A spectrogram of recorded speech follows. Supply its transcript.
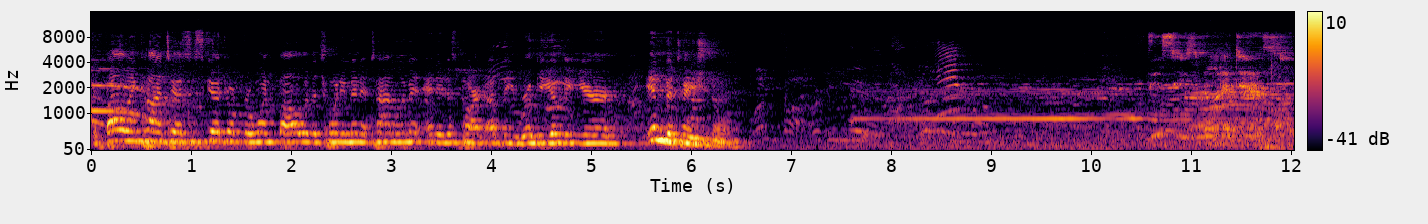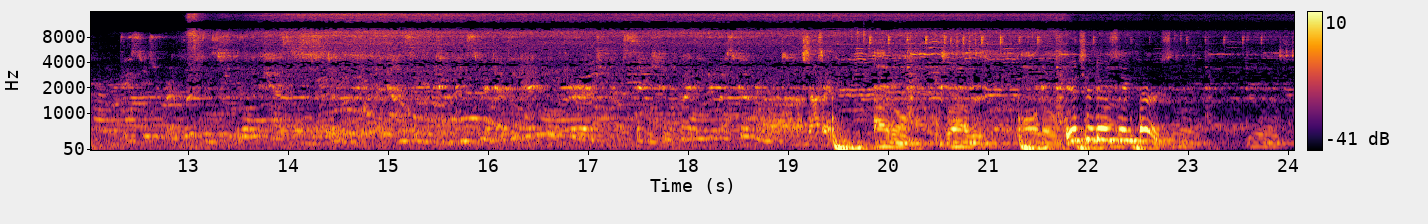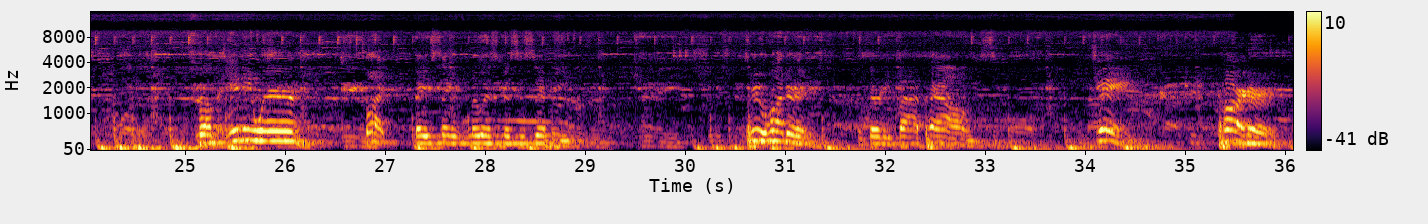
The following contest is scheduled for one fall with a 20-minute time limit, and it is part of the Rookie of the Year Invitational. This is not a test. This is an emergency broadcast system announcing the commencement of the annual purge sanctioned by the U.S. government. Auto, drive it, auto, Introducing first, from anywhere but Bay St. Louis, Mississippi, 235 pounds, Jay Carter.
